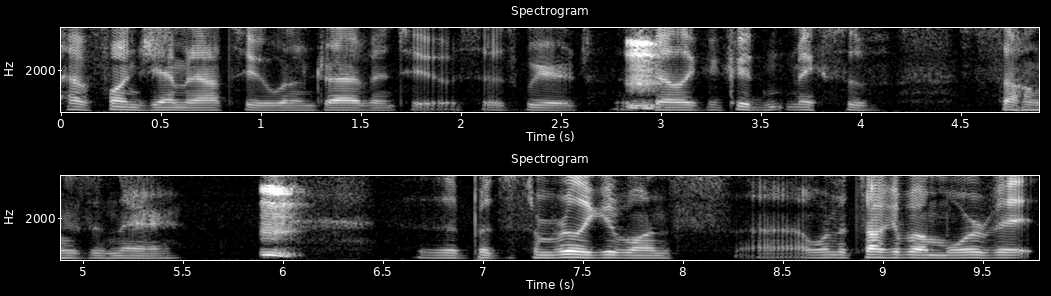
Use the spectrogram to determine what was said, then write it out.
have fun jamming out to when I'm driving too. So it's weird. It's Mm. got like a good mix of songs in there. Mm. But some really good ones. Uh, I want to talk about more of it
